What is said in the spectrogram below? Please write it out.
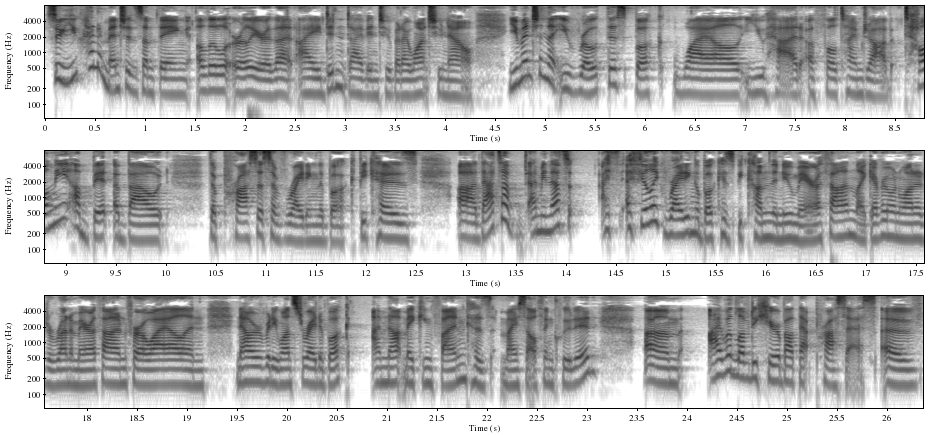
So you kind of mentioned something a little earlier that I didn't dive into, but I want to now. You mentioned that you wrote this book while you had a full time job. Tell me a bit about the process of writing the book because uh, that's a, I mean, that's I, th- I, feel like writing a book has become the new marathon. Like everyone wanted to run a marathon for a while, and now everybody wants to write a book. I'm not making fun because myself included. Um, I would love to hear about that process of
